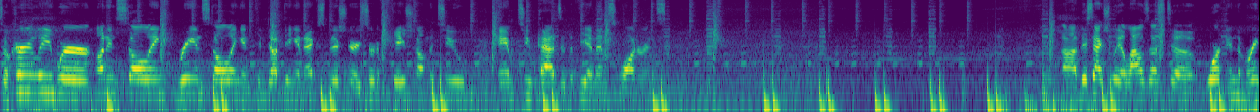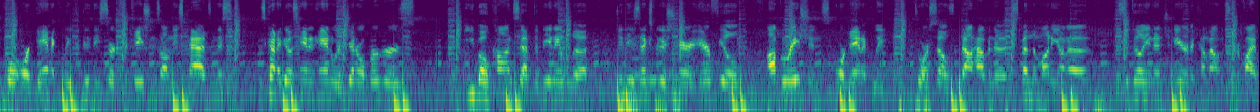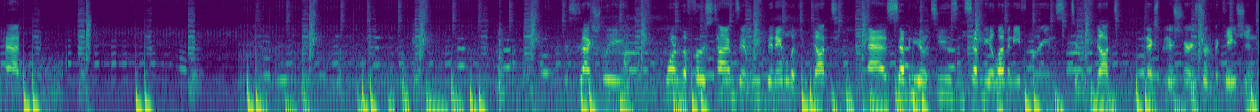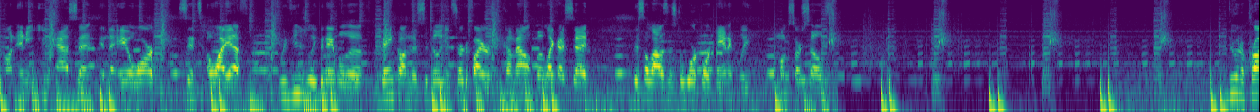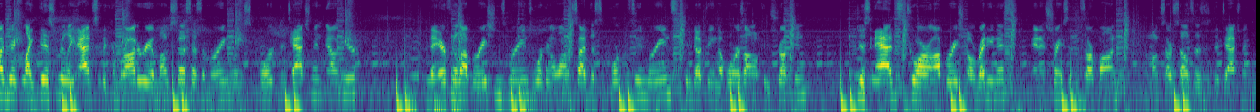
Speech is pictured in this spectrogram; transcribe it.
So currently we're uninstalling, reinstalling, and conducting an expeditionary certification on the two AM2 pads of the VMM squadrons. Uh, this actually allows us to work in the Marine Corps organically to do these certifications on these pads. And this, this kind of goes hand in hand with General Berger's EBO concept of being able to do these expeditionary airfield operations organically to ourselves without having to spend the money on a civilian engineer to come out and certify a pad. This is actually one of the first times that we've been able to conduct uh, as 7002s and 7011 EAF Marines to conduct an expeditionary certification on any EAF asset in the AOR since OIF. We've usually been able to bank on the civilian certifiers to come out, but like I said, this allows us to work organically amongst ourselves. Doing a project like this really adds to the camaraderie amongst us as a Marine Wing Support Detachment out here. The Airfield Operations Marines working alongside the Support Platoon Marines conducting the horizontal construction just adds to our operational readiness and it strengthens our bond amongst ourselves as a detachment.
